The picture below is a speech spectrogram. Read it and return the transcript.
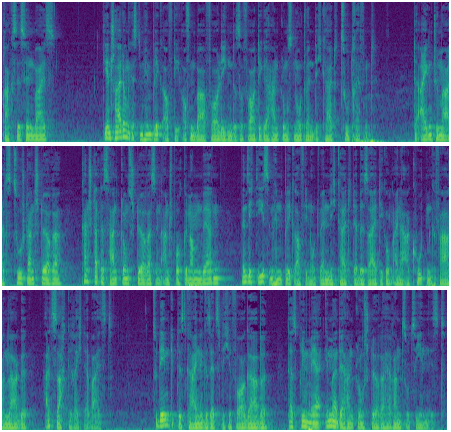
Praxishinweis Die Entscheidung ist im Hinblick auf die offenbar vorliegende sofortige Handlungsnotwendigkeit zutreffend. Der Eigentümer als Zustandsstörer kann statt des Handlungsstörers in Anspruch genommen werden, wenn sich dies im Hinblick auf die Notwendigkeit der Beseitigung einer akuten Gefahrenlage als sachgerecht erweist Zudem gibt es keine gesetzliche Vorgabe, dass primär immer der Handlungsstörer heranzuziehen ist.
